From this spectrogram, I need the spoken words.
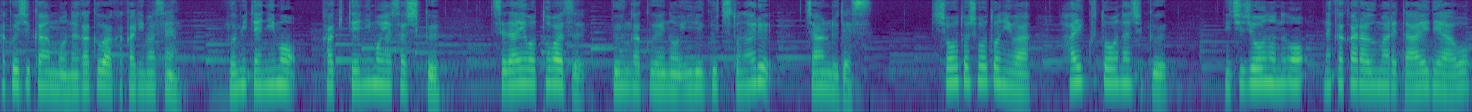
書く時間も長くはかかりません。読み手にも書き手にも優しく世代を問わず文学への入り口となるジャンルです。ショートショートには俳句と同じく日常の中から生まれたアイデアを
